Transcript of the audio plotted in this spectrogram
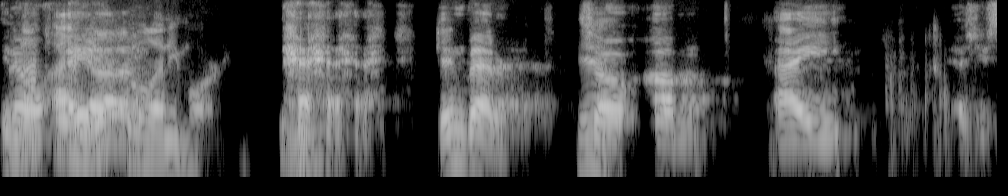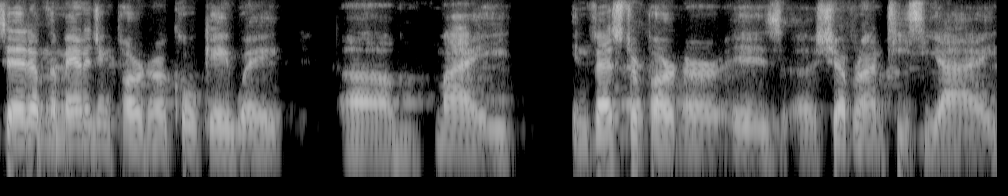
you know, not I uh, anymore. getting better. Yeah. So um, I, as you said, I'm the managing partner of Colt Gateway. Um, my investor partner is uh, Chevron TCI,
